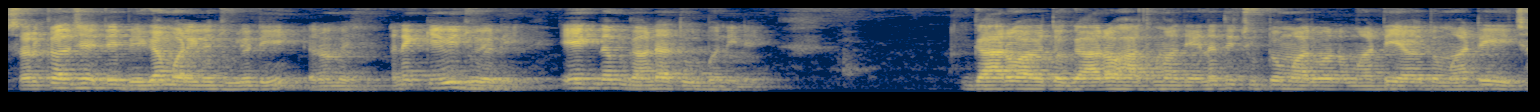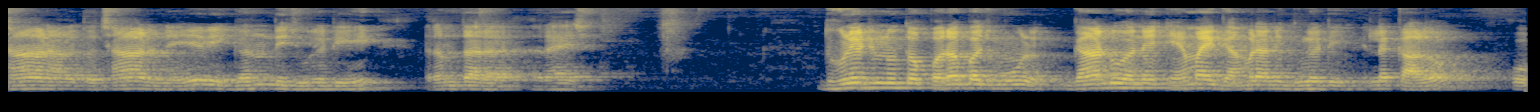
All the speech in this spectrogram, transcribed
સર્કલ છે તે ભેગા મળીને ઝૂલેટી રમે છે. અને કેવી ઝૂલેટી એકદમ ગાંડા તૂર બનીને. ગારો આવે તો ગારો હાથમાં એનાથી છૂટો મારવાનો, માટી આવે તો માટી, છાણ આવે તો છાણ, ને એવી ગંદી ઝૂલેટી રમતા રહે છે. ધૂળેટીનું તો પરબ જ મૂળ, ગાંડું અને એમાંય ગામડાની ધૂળેટી, એટલે કાળો કો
